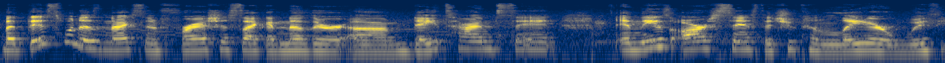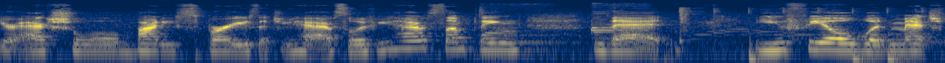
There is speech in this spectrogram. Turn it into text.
But this one is nice and fresh. It's like another um, daytime scent. And these are scents that you can layer with your actual body sprays that you have. So if you have something that you feel would match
